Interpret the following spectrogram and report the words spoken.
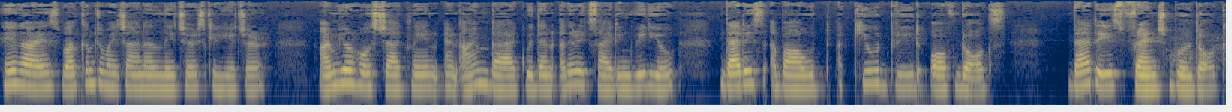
Hey guys, welcome to my channel Nature's Creature. I'm your host Jacqueline and I'm back with another exciting video that is about a cute breed of dogs. That is French Bulldog.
